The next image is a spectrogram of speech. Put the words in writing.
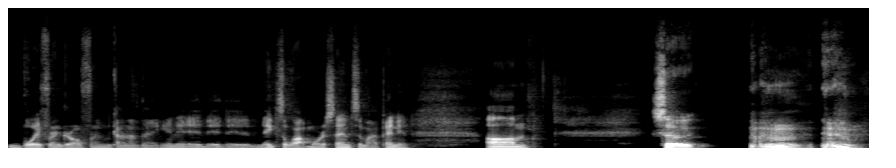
boyfriend girlfriend kind of thing, and it, it it makes a lot more sense in my opinion. Um, so.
